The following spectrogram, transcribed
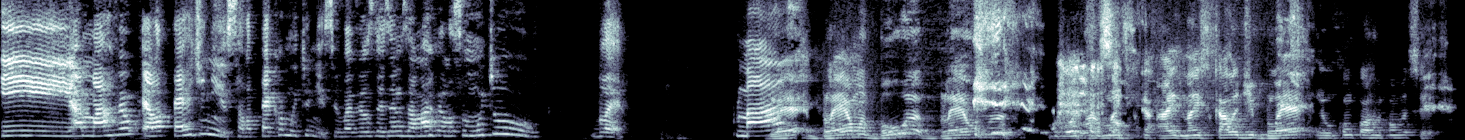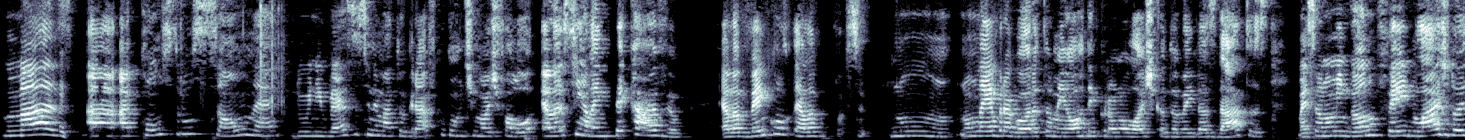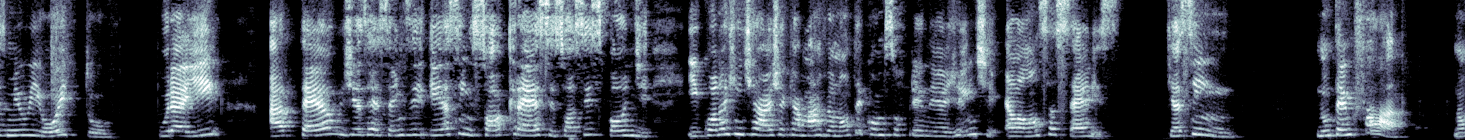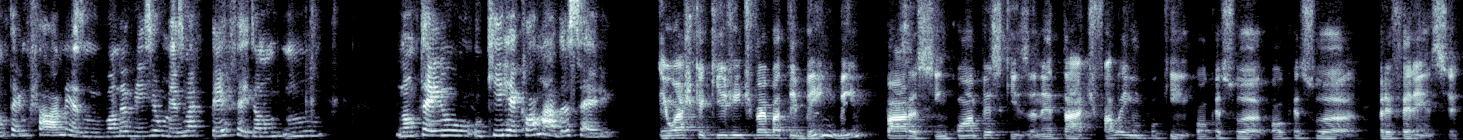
e a Marvel ela perde nisso ela peca muito nisso você vai ver os desenhos da Marvel elas são muito blé mas... Blé, Blé é uma boa. Blé é uma, uma, na escala de Blé, eu concordo com você. Mas a, a, construção né, do universo cinematográfico, como o Timóteo falou, ela assim, ela é impecável. Ela vem com. Ela não, não lembro agora também a ordem cronológica também das datas, mas se eu não me engano, fez lá de 2008, por aí, até os dias recentes, e, e assim, só cresce, só se expande. E quando a gente acha que a Marvel não tem como surpreender a gente, ela lança séries que, assim, não tem o que falar. Não tem o que falar mesmo. WandaVision mesmo é perfeita. Eu não, não, não tenho o que reclamar da série. Eu acho que aqui a gente vai bater bem, bem para, assim, com a pesquisa, né? Tati, fala aí um pouquinho. Qual que é a sua, qual que é a sua preferência?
